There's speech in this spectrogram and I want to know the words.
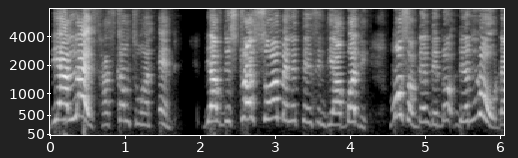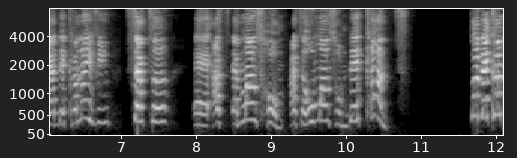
Their lives has come to an end. They have destroyed so many things in their body. Most of them, they don't. They know that they cannot even settle uh, at a man's home, at a woman's home. They can't. So they come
